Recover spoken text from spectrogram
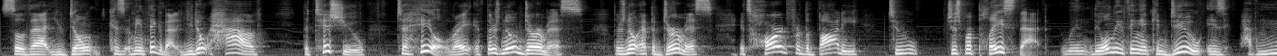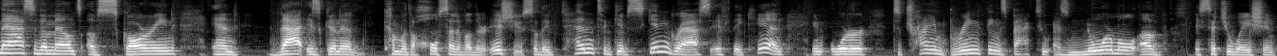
so that you don't, because I mean, think about it, you don't have the tissue to heal, right? If there's no dermis, there's no epidermis, it's hard for the body to just replace that. When the only thing it can do is have massive amounts of scarring and that is gonna come with a whole set of other issues. So they tend to give skin grafts if they can in order to try and bring things back to as normal of a situation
